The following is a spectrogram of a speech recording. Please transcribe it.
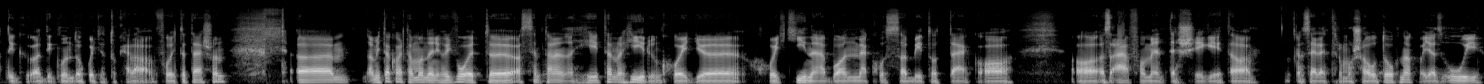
addig, addig gondolkodjatok el a folytatáson. Amit akartam mondani, hogy volt azt hiszem talán a héten a hírünk, hogy, hogy Kínában meghosszabbították a, a, az áfa mentességét a, az elektromos autóknak, vagy az új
